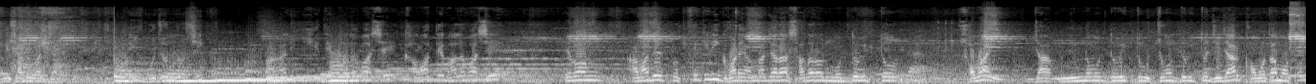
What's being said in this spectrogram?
আমি সাধুবাদ জানাই। উনি ভোজন রসিক, বাঙালি খেতে ভালোবাসে, খাওয়াতে ভালোবাসে এবং আমাদের প্রত্যেকেরই ঘরে আমরা যারা সাধারণ মধ্যবিত্ত সবাই, যা নিম্ন মধ্যবিত্ত, উচ্চ মধ্যবিত্ত যে যার ক্ষমতা মতন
